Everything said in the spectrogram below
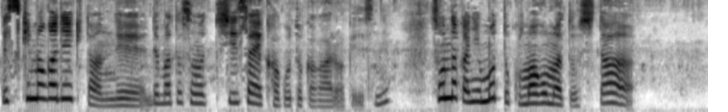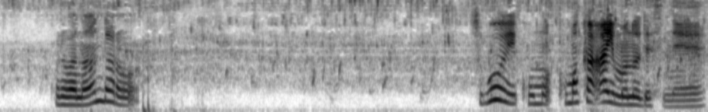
で、隙間ができたんで、で、またその小さいカゴとかがあるわけですね。その中にもっと細々とした、これは何だろう？すごい細かいものですね。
